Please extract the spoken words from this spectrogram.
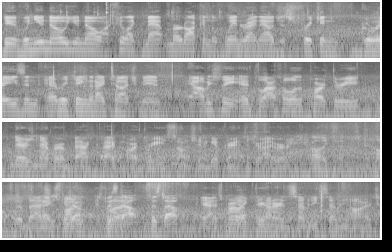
Dude, when you know, you know. I feel like Matt Murdock in the wind right now, just freaking grazing everything that I touch, man. Yeah, obviously, it, the last hole was a par three. There's never a back-to-back par three, so I'm just gonna give Grant the driver. I like that. Help feel bad. Hey, It's good probably, it's Fist probably out. Fist out. Yeah, it's probably like 377 yards.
